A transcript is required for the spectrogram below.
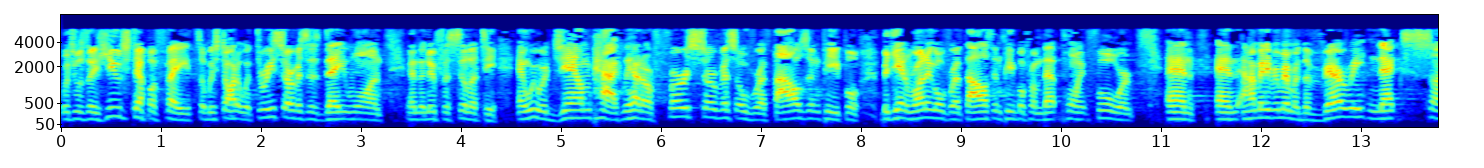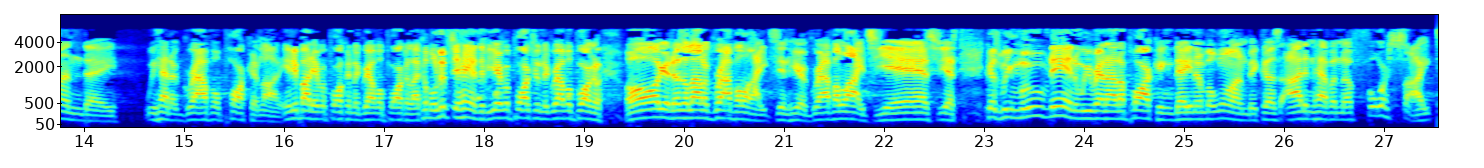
which was a huge step of faith. So we started with three services day one in the new facility and we were jam packed. We had our first service over a thousand people, began running over a thousand people from that point forward. And, and how many of you remember the very next Sunday, we had a gravel parking lot. Anybody ever park in the gravel parking lot? Come on, lift your hands if you ever parked in the gravel parking lot. Oh yeah, there's a lot of gravelites in here. Gravelites. Yes, yes. Because we moved in, we ran out of parking day number one because I didn't have enough foresight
